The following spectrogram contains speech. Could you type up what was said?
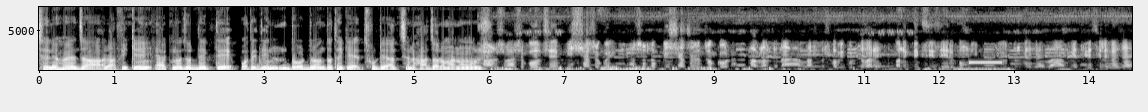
ছেলে হয়ে যা রাফিকে এক নজর দেখতে প্রতিদিন দূর দূরান্ত থেকে ছুটে আসছেন হাজারো মানুষ। বলছে বিশ্বাসও করিনি আসলে বিশ্বাসের যোগ্য না। ভাবলাম যে না আল্লাহ সবই করতে পারে। অনেক দেখছি যে এরকম যায় বা মেয়ে থেকে ছেলে হয়ে যায়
